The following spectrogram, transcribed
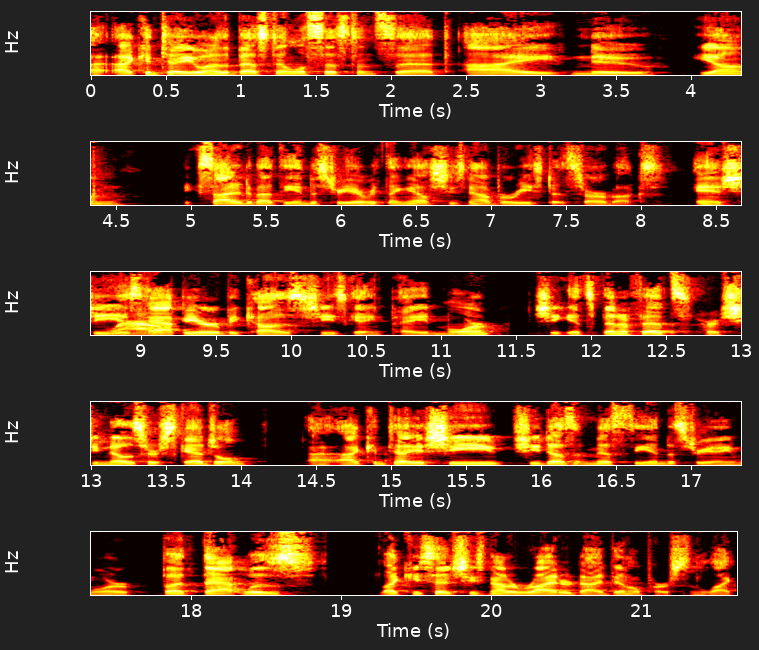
I, I can tell you one of the best dental assistants that I knew, young, excited about the industry, everything else. She's now barista at Starbucks, and she wow. is happier because she's getting paid more. She gets benefits. Her she knows her schedule. I, I can tell you she she doesn't miss the industry anymore. But that was like you said, she's not a ride or die dental person like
